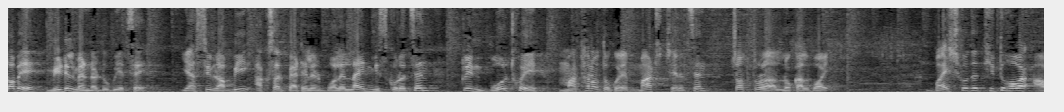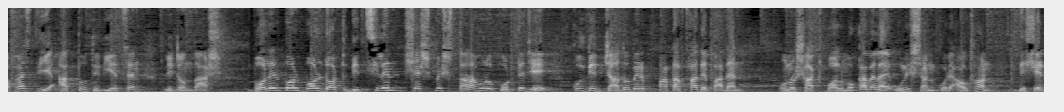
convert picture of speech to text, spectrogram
তবে মিডল ম্যানরা ডুবিয়েছে। ইয়াসির রাব্বি, আকসার প্যাটেলের বলের লাইন মিস করেছেন, ক্লিন বোল্ট হয়ে মাথা নত করে মাঠ ছেড়েছেন চট্টরা লোকাল বয়। বাইশ গজে থিতু হওয়ার আভাস দিয়ে আত্মহতি দিয়েছেন লিটন দাস। বলের পর বল ডট দিচ্ছিলেন, শেষমেশ তাড়াহুড়ো করতে যেয়ে কুলদীপ যাদবের পাতা ফাঁদে পা দেন। উনষাট বল মোকাবেলায় উনিশ রান করে আউট হন দেশের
